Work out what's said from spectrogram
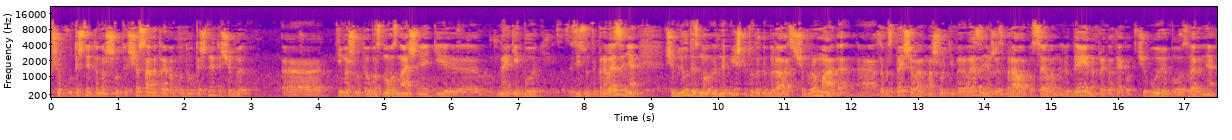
щоб уточнити маршрути. Що саме треба буде уточнити, щоб е, ті маршрути обласного значення, які, е, на яких будуть здійснювати перевезення, щоб люди змогли не пішки туди добиралися, щоб громада е, забезпечила маршрутні перевезення, вже збирала по селам людей. Наприклад, як от в Чугуєві було звернення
